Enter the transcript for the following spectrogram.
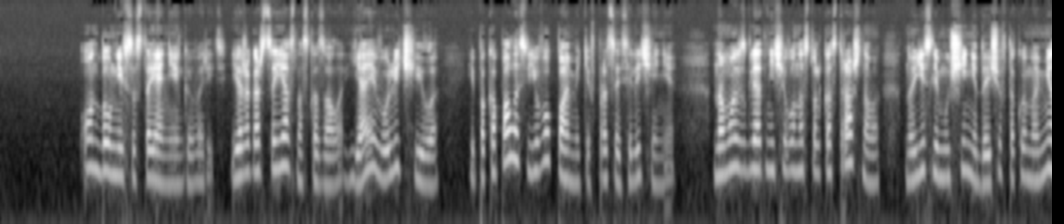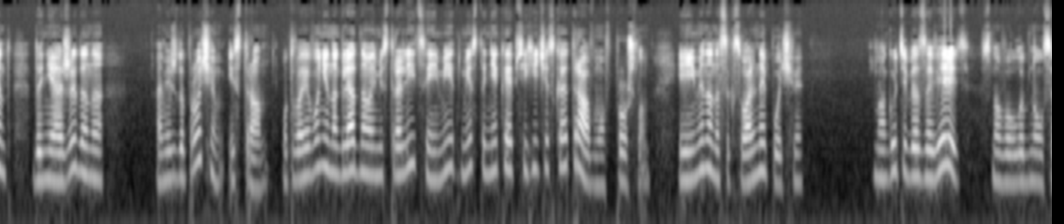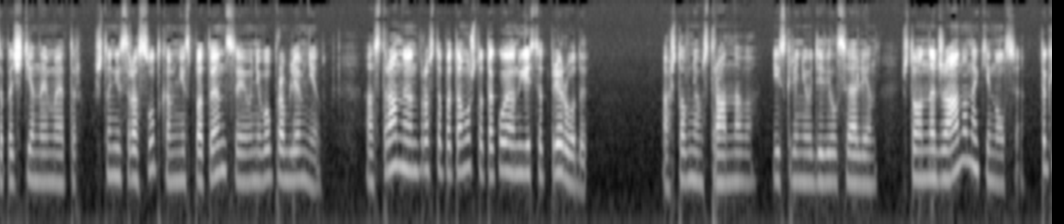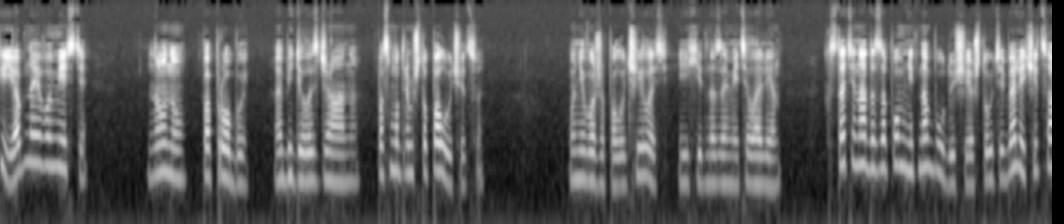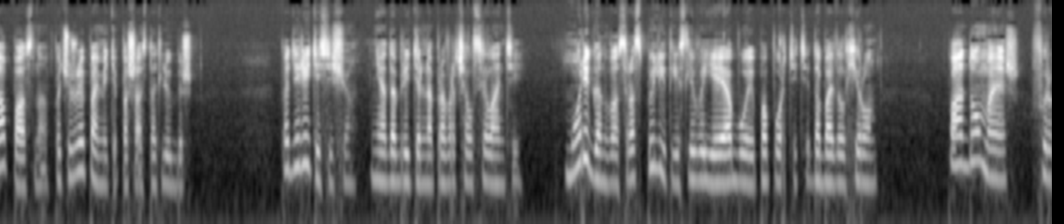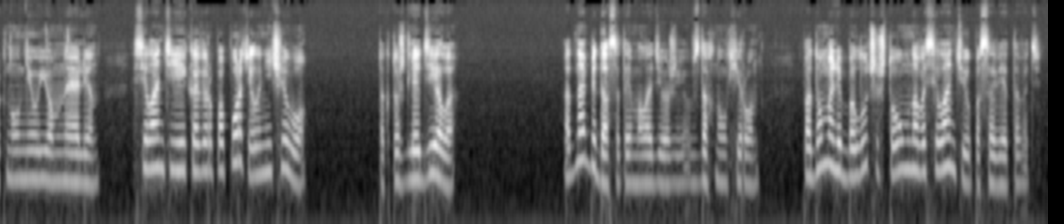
Он был не в состоянии говорить. Я же, кажется, ясно сказала. Я его лечила. И покопалась в его памяти в процессе лечения. На мой взгляд, ничего настолько страшного, но если мужчине, да еще в такой момент, да неожиданно а между прочим, и стран, у твоего ненаглядного мистралийца имеет место некая психическая травма в прошлом, и именно на сексуальной почве. «Могу тебя заверить», — снова улыбнулся почтенный мэтр, «что ни с рассудком, ни с потенцией у него проблем нет. А странный он просто потому, что такой он есть от природы». «А что в нем странного?» — искренне удивился Олен. «Что он на Джоанну накинулся? Так и я бы на его месте». «Ну-ну, попробуй», — обиделась Джоанна. Посмотрим, что получится. У него же получилось, ехидно заметила Лен. Кстати, надо запомнить на будущее, что у тебя лечиться опасно, по чужой памяти пошастать любишь. Подеритесь еще, неодобрительно проворчал Силантий. Мориган вас распылит, если вы ей обои попортите, добавил Хирон. Подумаешь, фыркнул неуемный Олен. Силантий ей ковер попортил и ничего. Так то ж для дела, «Одна беда с этой молодежью», — вздохнул Хирон. «Подумали бы лучше, что умного Силантию посоветовать».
